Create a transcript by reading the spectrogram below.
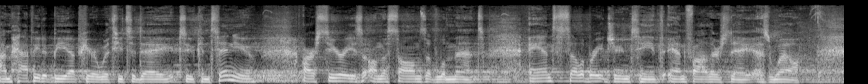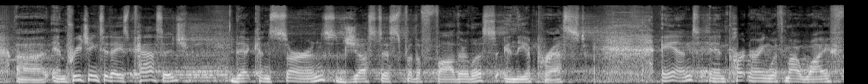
I'm happy to be up here with you today to continue our series on the Psalms of Lament and celebrate Juneteenth and Father's Day as well. Uh, in preaching today's passage that concerns justice for the fatherless and the oppressed, and in partnering with my wife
